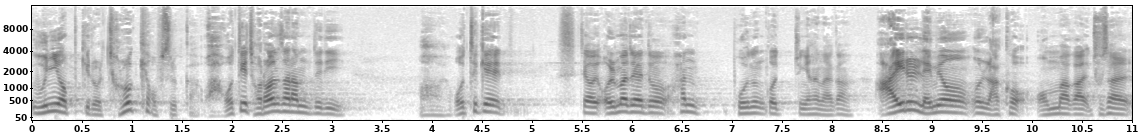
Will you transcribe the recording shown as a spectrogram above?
운이 없기로 저렇게 없을까? 와 어떻게 저런 사람들이 와, 어떻게 제가 얼마 전에도 한 보는 것 중에 하나가 아이를 네 명을 낳고 엄마가 두살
